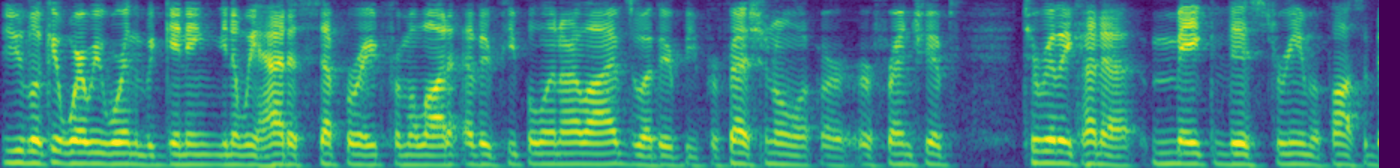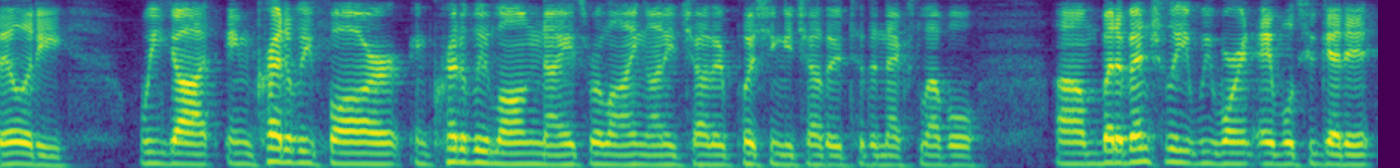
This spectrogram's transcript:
you look at where we were in the beginning, you know, we had to separate from a lot of other people in our lives, whether it be professional or, or friendships, to really kind of make this dream a possibility. We got incredibly far, incredibly long nights relying on each other, pushing each other to the next level. Um, but eventually we weren't able to get it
